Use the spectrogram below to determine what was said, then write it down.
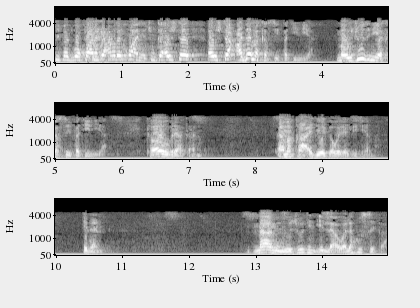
صفت بۆ خوانەکە عمڵی خوانیە چونکە ئەوشتە ئەوشتە عدەمە کە صفەتی نییە. موجود نییە کە صفەتی نییە. کەوا براکانم ئەمە قاعدەیە گەوە لەگەی ئێمە إذن ما من وجود إلا وله صفة.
